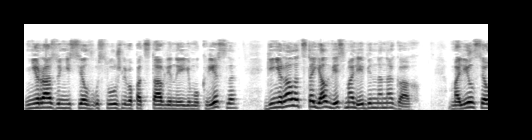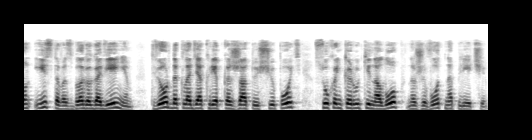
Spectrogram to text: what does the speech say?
ни разу не сел в услужливо подставленное ему кресло, генерал отстоял весь молебен на ногах. Молился он истово, с благоговением, твердо кладя крепко сжатую щупоть, сухонькой руки на лоб, на живот, на плечи.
